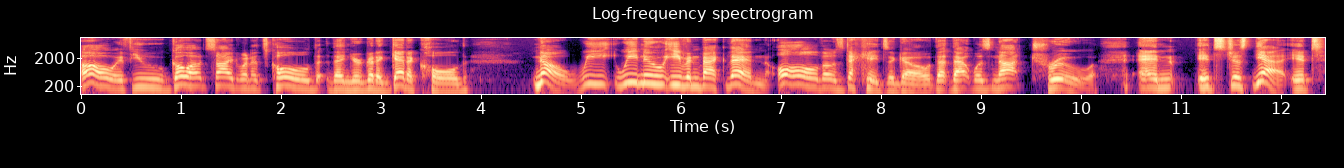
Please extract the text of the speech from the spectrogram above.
oh, if you go outside when it's cold, then you're going to get a cold no, we, we knew even back then, all those decades ago, that that was not true. And it's just, yeah, it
